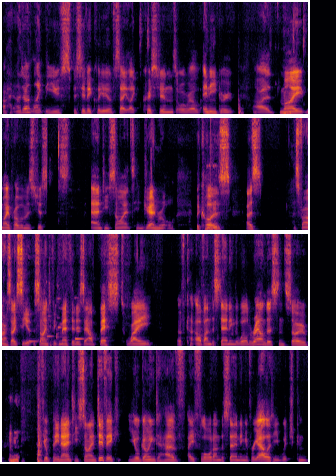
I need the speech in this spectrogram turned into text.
I, I don't like the use specifically of say like Christians or well, any group. Uh, my my problem is just anti-science in general because as as far as I see it, the scientific method is our best way of of understanding the world around us, and so. Mhm. If you're being anti-scientific, you're going to have a flawed understanding of reality, which can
